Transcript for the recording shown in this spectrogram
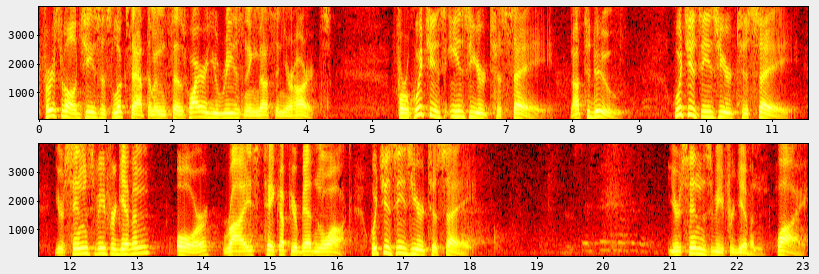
first of all, Jesus looks at them and says, Why are you reasoning thus in your hearts? For which is easier to say, not to do, which is easier to say, Your sins be forgiven, or Rise, take up your bed and walk? Which is easier to say? Your sins be forgiven. Why?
